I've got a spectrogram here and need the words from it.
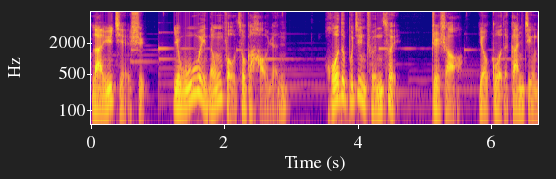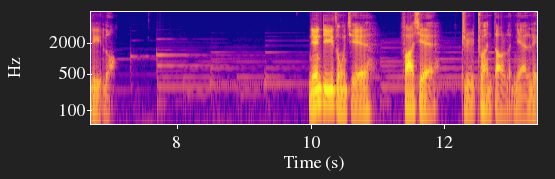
懒于解释，也无谓能否做个好人。活得不尽纯粹，至少要过得干净利落。年底总结，发现只赚到了年龄。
